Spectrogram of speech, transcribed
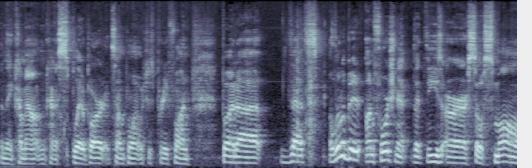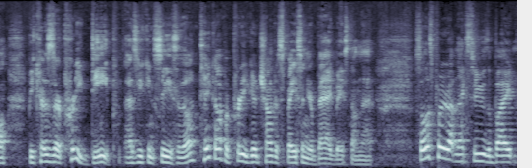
and they come out and kind of split apart at some point, which is pretty fun. But uh, that's a little bit unfortunate that these are so small because they're pretty deep, as you can see. So they'll take up a pretty good chunk of space in your bag based on that. So let's put it up next to the bite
